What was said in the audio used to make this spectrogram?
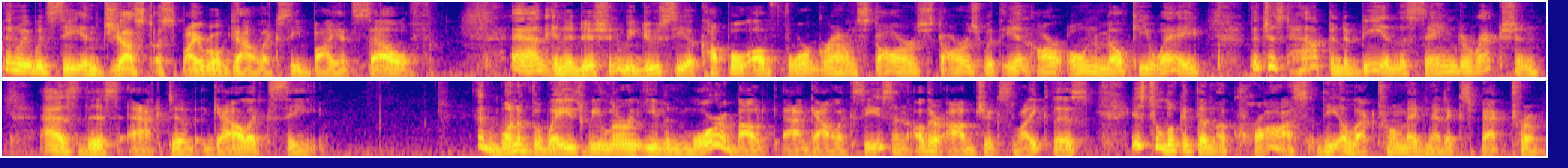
than we would see in just a spiral galaxy by itself. And in addition, we do see a couple of foreground stars, stars within our own Milky Way, that just happen to be in the same direction as this active galaxy. And one of the ways we learn even more about galaxies and other objects like this is to look at them across the electromagnetic spectrum.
